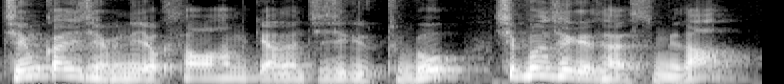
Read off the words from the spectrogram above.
지금까지 재밌는 역사와 함께하는 지식 유튜브 10분 세계사였습니다.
